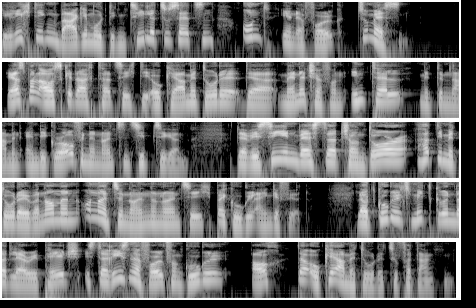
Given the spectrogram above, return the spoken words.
die richtigen wagemutigen Ziele zu setzen und ihren Erfolg zu messen. Erstmal ausgedacht hat sich die OKR-Methode der Manager von Intel mit dem Namen Andy Grove in den 1970ern. Der VC-Investor John Doerr hat die Methode übernommen und 1999 bei Google eingeführt. Laut Googles Mitgründer Larry Page ist der Riesenerfolg von Google auch der OKR-Methode zu verdanken.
